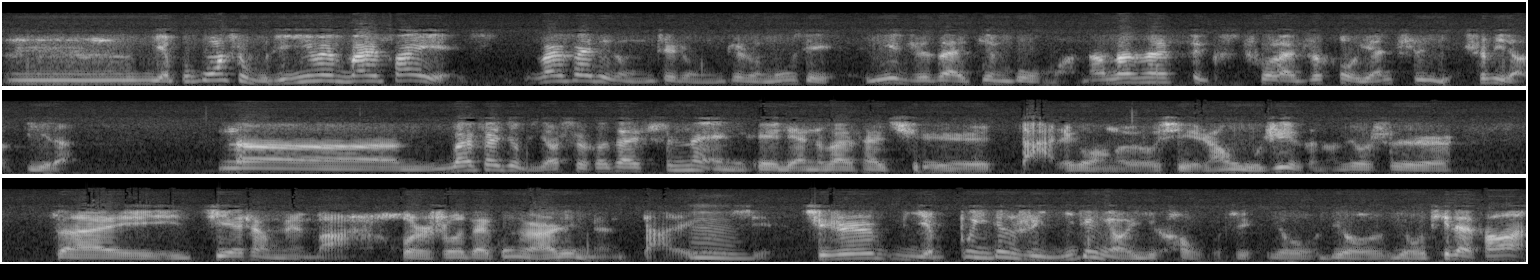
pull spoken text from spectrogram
嗯，也不光是五 G，因为 WiFi 也 WiFi 这种这种这种东西一直在进步嘛。那 WiFi Six 出来之后，延迟也是比较低的。那 WiFi 就比较适合在室内，你可以连着 WiFi 去打这个网络游戏。然后五 G 可能就是在街上面吧，或者说在公园里面打这个游戏。其实也不一定是一定要依靠五 G，有有有替代方案，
